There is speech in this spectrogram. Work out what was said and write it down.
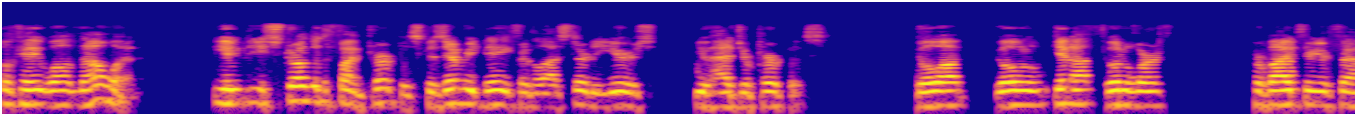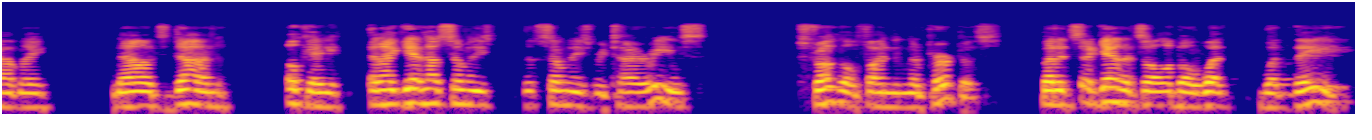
okay, well now what? You you struggle to find purpose because every day for the last 30 years you had your purpose. Go up, go get up, go to work, provide for your family. Now it's done. Okay, and I get how some of these some of these retirees struggle finding their purpose, but it's again, it's all about what what they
